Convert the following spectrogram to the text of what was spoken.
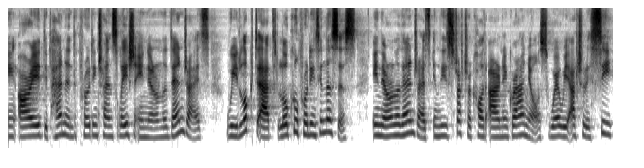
in RA-dependent protein translation in neuronal dendrites, we looked at local protein synthesis in neuronal dendrites in this structure called RNA granules, where we actually see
